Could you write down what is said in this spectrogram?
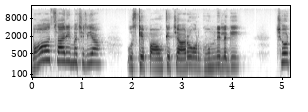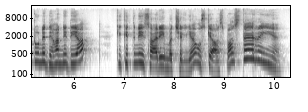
बहुत सारी मछलियाँ उसके पाँव के चारों ओर घूमने लगी। छोटू ने ध्यान नहीं दिया कि कितनी सारी मछलियाँ उसके आसपास तैर रही हैं।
